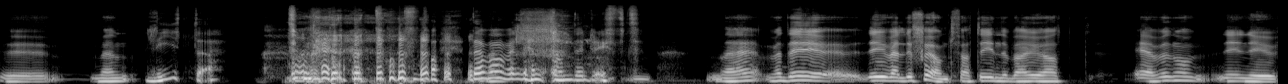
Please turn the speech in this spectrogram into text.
Eh, men Lite. det var väl en underdrift. Nej, men det är, det är ju väldigt skönt för att det innebär ju att även om ni nu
